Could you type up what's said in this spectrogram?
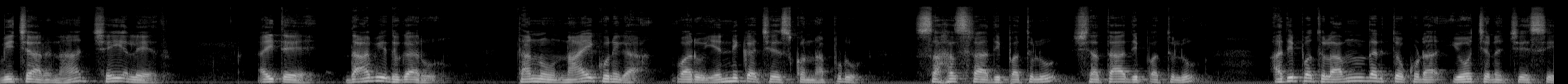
విచారణ చేయలేదు. అయితే దావీదు గారు తను నాయకునిగా వారు ఎన్నిక చేసుకున్నప్పుడు సహస్రాధిపతులు శతాధిపతులు అధిపతులందరితో కూడా యోచన చేసి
